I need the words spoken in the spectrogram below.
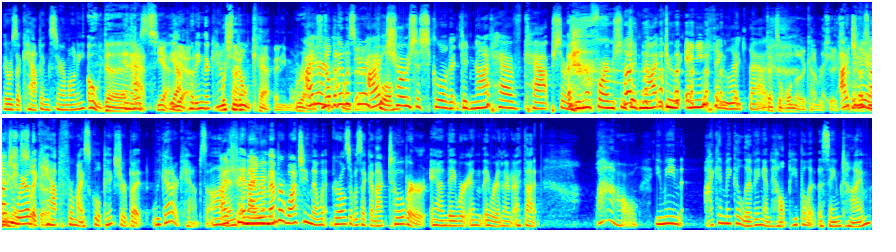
there was a capping ceremony. Oh, the And it was- hats, yeah. Yeah, putting their caps Which they don't cap anymore. Right. I don't- No, but it was very out. cool. I chose a school that did not have caps or uniforms and did not do anything like that. That's a whole other conversation. I think chose not to wear that's the like a- cap for my school picture, but we got our caps on, I and, and I remember watching the w- girls. It was like in October, and they were in. They were in there. And I thought, "Wow, you mean I can make a living and help people at the same time?"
